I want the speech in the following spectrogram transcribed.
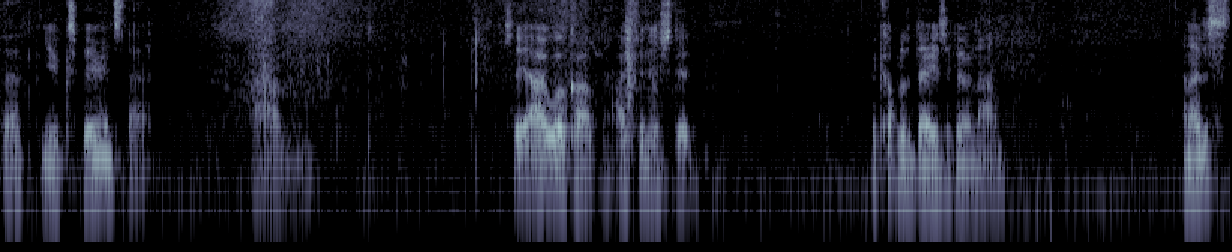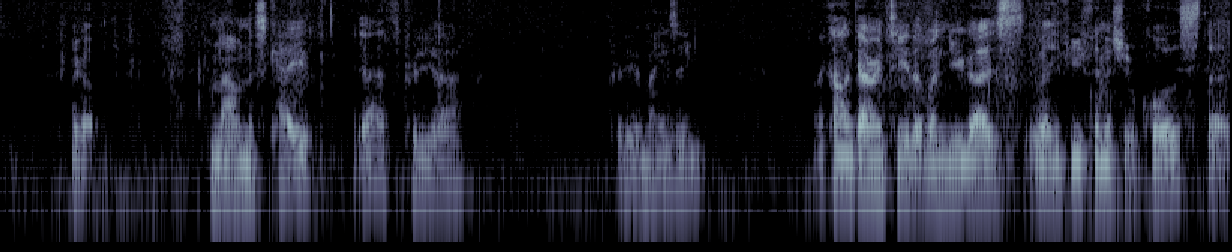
that you experience that. Um, so yeah, I woke up. I finished it a couple of days ago now, and I just I got I'm now in this cave. Yeah, it's pretty uh pretty amazing. I can't guarantee that when you guys when if you finish your course that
